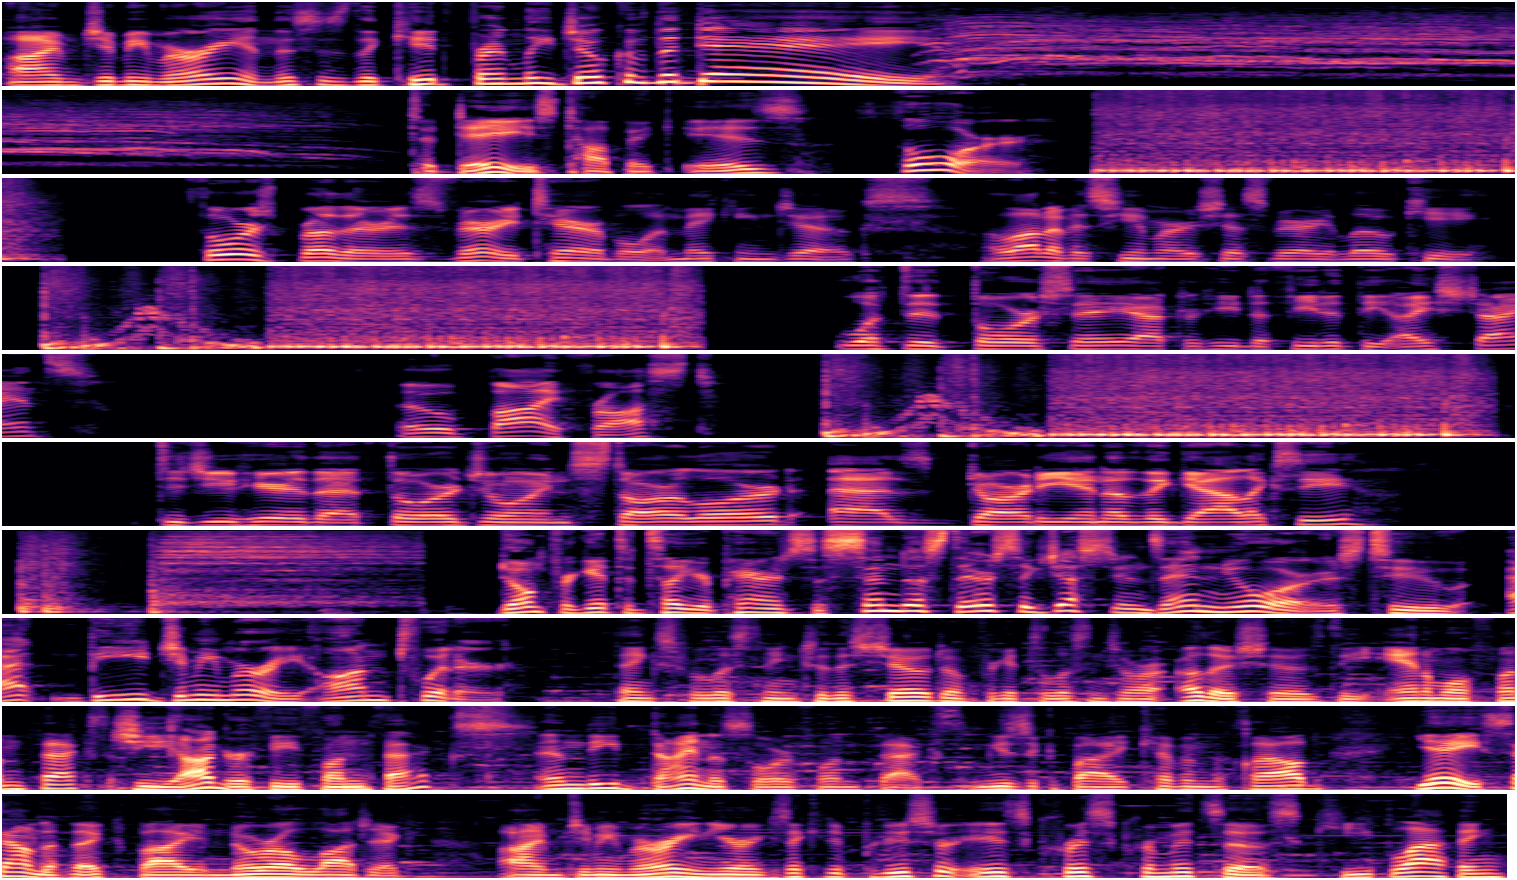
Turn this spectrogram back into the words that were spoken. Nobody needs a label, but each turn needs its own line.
I'm Jimmy Murray, and this is the kid friendly joke of the day. Today's topic is
Thor. Thor's brother is very terrible at making jokes. A lot of his humor is just very low key. What did Thor say after he defeated the ice giants? Oh, bye, Frost. Did you hear that Thor joined Star Lord as Guardian of the Galaxy? Don't forget to tell your parents to send us their suggestions and yours to at the Jimmy Murray on Twitter.
Thanks for listening to the show. Don't forget to listen to our other shows the Animal Fun Facts, Geography Fun Facts, and the Dinosaur Fun Facts. Music by Kevin MacLeod. Yay, sound effect by Neurologic. I'm Jimmy Murray, and your executive producer is Chris Kremitzos. Keep laughing.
